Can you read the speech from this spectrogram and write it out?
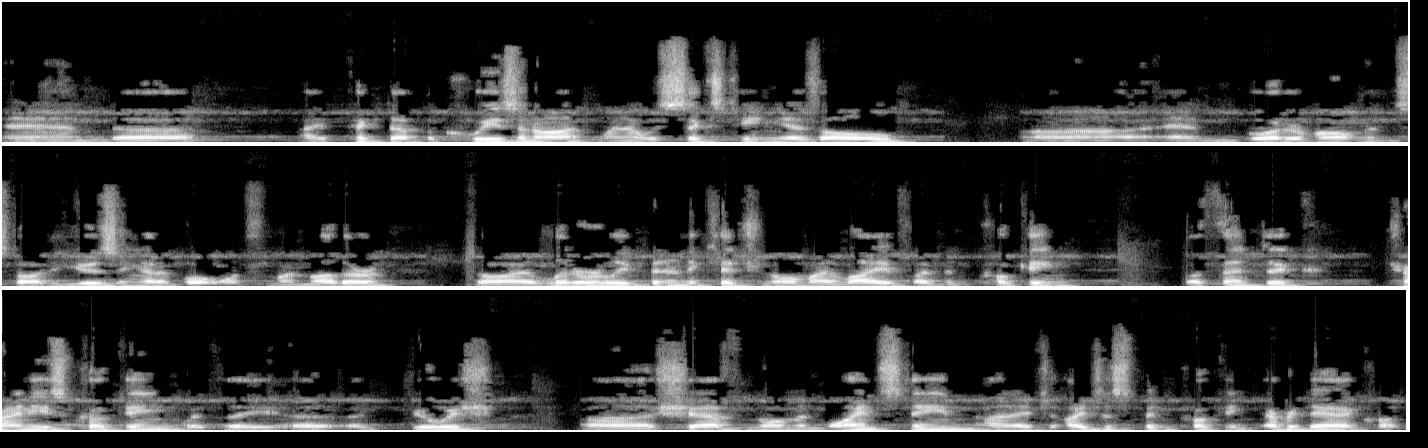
and uh, I picked up a Cuisinart when I was 16 years old uh, and brought it home and started using it. I bought one for my mother. So I've literally been in the kitchen all my life. I've been cooking authentic Chinese cooking with a, a, a Jewish uh, chef, Norman Weinstein. I, I just been cooking. Every day I cook.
